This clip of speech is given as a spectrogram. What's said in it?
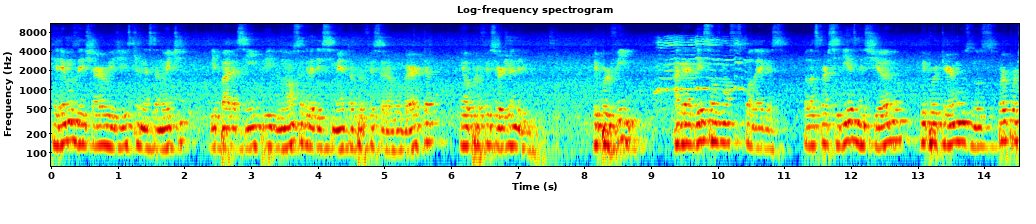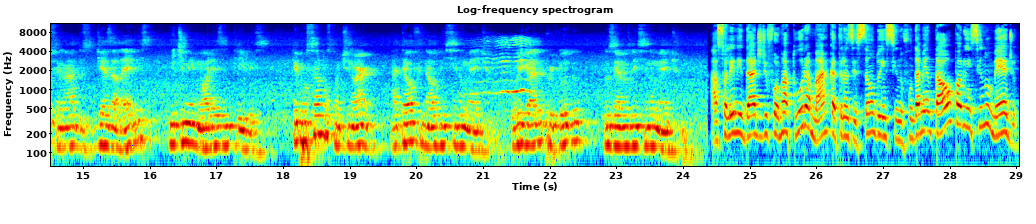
queremos deixar o registro nesta noite e para sempre do nosso agradecimento à professora Roberta e ao professor Jandrei. E por fim, agradeço aos nossos colegas pelas parcerias neste ano e por termos nos proporcionado dias alegres e de memórias incríveis. Que possamos continuar até o final do ensino médio. Obrigado por tudo, nos vemos no ensino médio. A solenidade de formatura marca a transição do ensino fundamental para o ensino médio,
